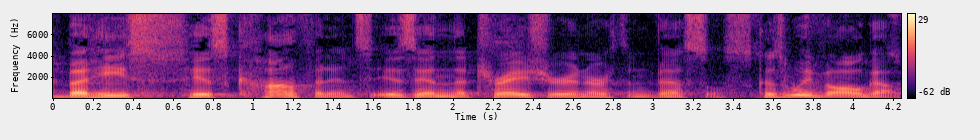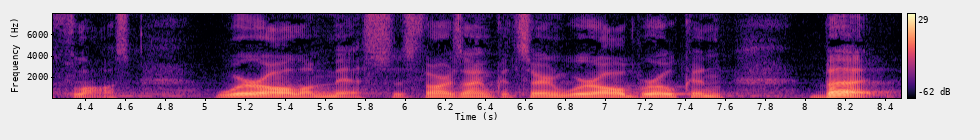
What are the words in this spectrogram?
but He's His confidence is in the treasure in earthen vessels because we've all got flaws. We're all a mess as far as I'm concerned. We're all broken. But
